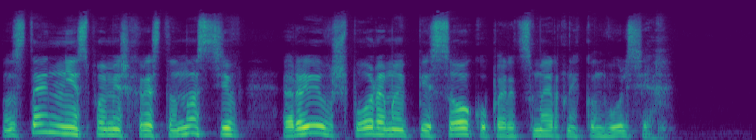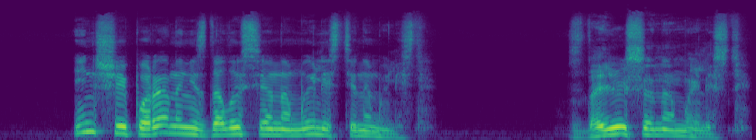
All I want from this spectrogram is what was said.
останній з поміж хрестоносців рив шпорами пісок у передсмертних конвульсіях. Інші поранені здалися на милість і немилість. Здаюся на милість.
